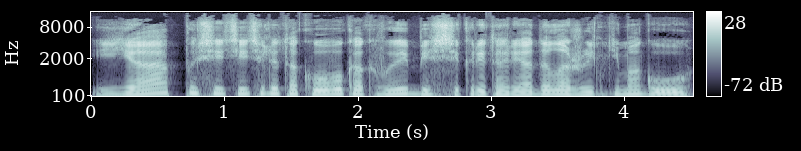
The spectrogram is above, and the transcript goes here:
«Я посетителя такого, как вы, без секретаря доложить не могу»,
